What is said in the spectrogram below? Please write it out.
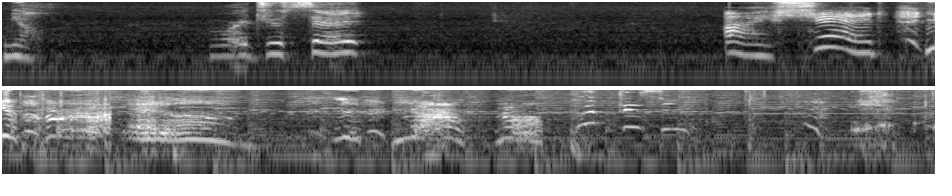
no. What'd you say? I said no. No, no! Put this in!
